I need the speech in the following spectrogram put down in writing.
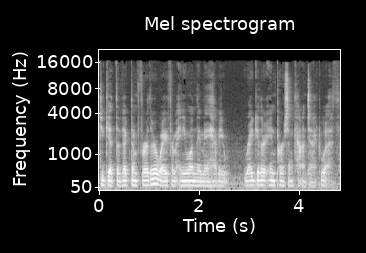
to get the victim further away from anyone they may have a regular in person contact with.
